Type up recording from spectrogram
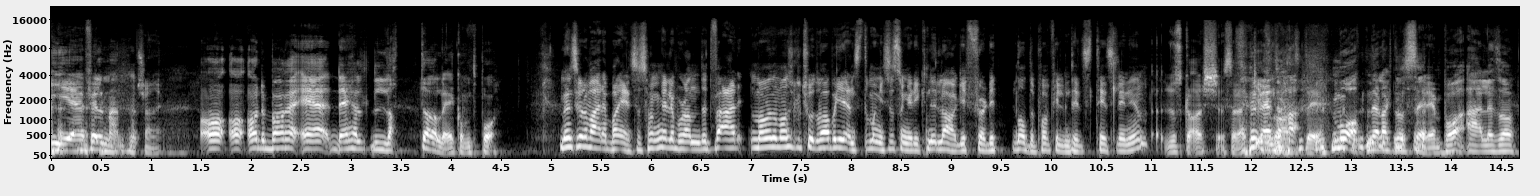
i eh, filmen. Og, og, og det bare er Det er helt latterlig kommet på. Men skal det være bare én sesong? Eller hvordan? Det er, man, man skulle tro det var begrenset hvor mange sesonger de kunne lage før de nådde på filmtidslinjen. Du skal ikke se vekk? Måten de har lagt ned serien på, er liksom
